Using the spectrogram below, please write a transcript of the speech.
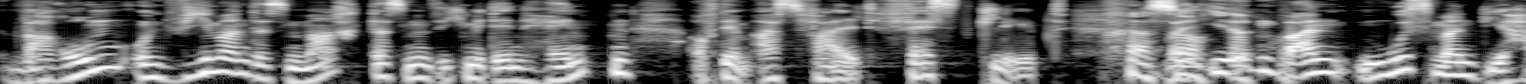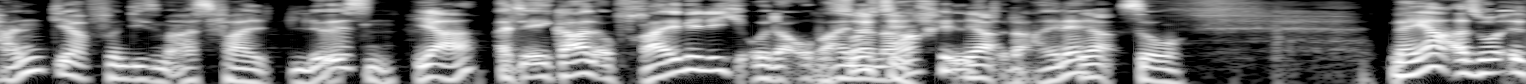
warum und wie man das macht, dass man sich mit den Händen auf dem Asphalt festklebt? So. Weil irgendwann muss man die Hand ja von diesem Asphalt lösen. Ja. Also egal, ob freiwillig oder ob einer nachhilft ja. oder eine. Ja. So. Naja, also äh,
